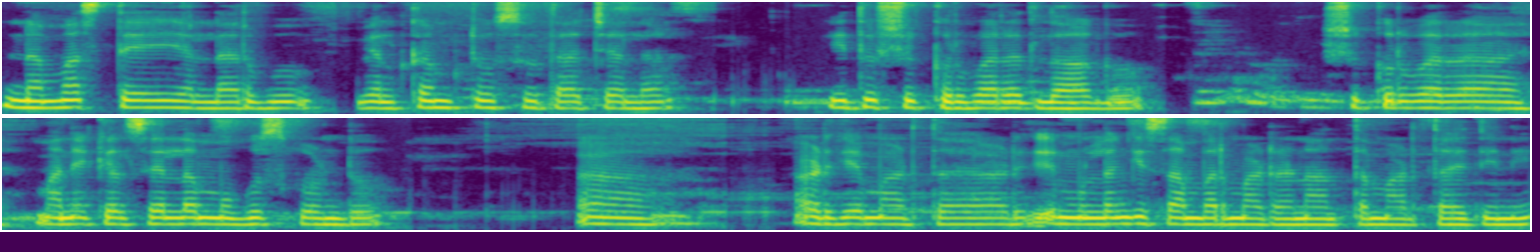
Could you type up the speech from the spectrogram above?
ನಮಸ್ತೆ ಎಲ್ಲರಿಗೂ. ವೆಲ್ಕಮ್ ಟು ಸುಧಾ ಇದು ಶುಕ್ರವಾರದ ಲಾಗು ಶುಕ್ರವಾರ ಮನೆ ಕೆಲಸ ಎಲ್ಲ ಮುಗಿಸ್ಕೊಂಡು ಅಡುಗೆ ಮಾಡ್ತಾ, ಅಡುಗೆ ಮುಲ್ಲಂಗಿ ಸಾಂಬಾರು ಮಾಡೋಣ ಅಂತ ಮಾಡ್ತಾಯಿದ್ದೀನಿ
